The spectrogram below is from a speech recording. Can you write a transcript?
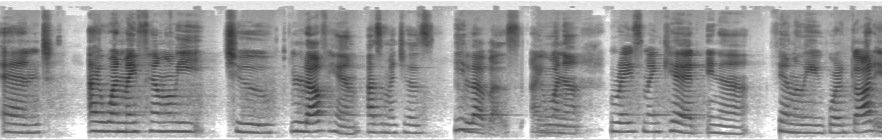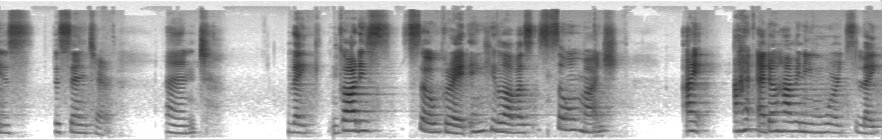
And I want my family to love Him as much as He loves us. I want to raise my kid in a family where God is the center. And like, God is so great and He loves us so much. I, I, I don't have any words. Like,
